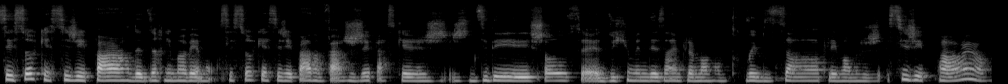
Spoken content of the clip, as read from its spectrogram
c'est sûr que si j'ai peur de dire les mauvais mots, c'est sûr que si j'ai peur de me faire juger parce que je, dis des choses euh, du human design, puis le monde va me trouver bizarre, puis ils vont me juger. Si j'ai peur,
